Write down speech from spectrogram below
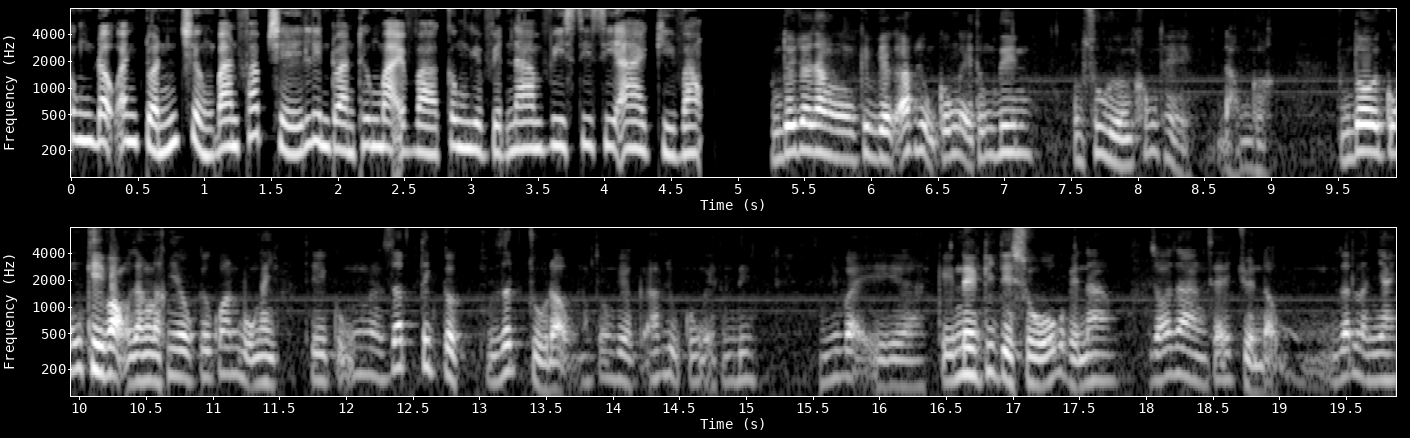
Ông Đậu Anh Tuấn, trưởng ban pháp chế Liên đoàn Thương mại và Công nghiệp Việt Nam VCCI kỳ vọng. Chúng tôi cho rằng cái việc áp dụng công nghệ thông tin là xu hướng không thể đảo ngược. Chúng tôi cũng kỳ vọng rằng là nhiều cơ quan bộ ngành thì cũng rất tích cực, rất chủ động trong việc áp dụng công nghệ thông tin. Như vậy cái nền kinh tế số của Việt Nam rõ ràng sẽ chuyển động rất là nhanh,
